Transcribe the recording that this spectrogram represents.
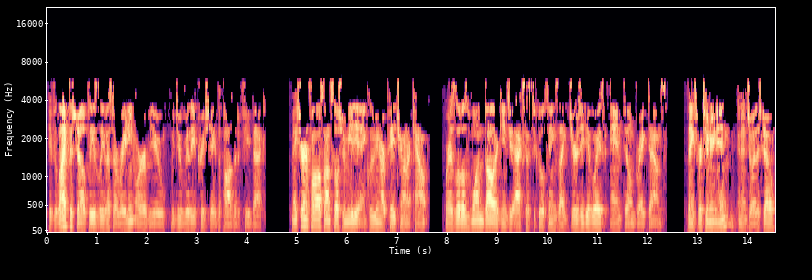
If you like the show, please leave us a rating or review. We do really appreciate the positive feedback. Make sure and follow us on social media, including our Patreon account, where as little as $1 gains you access to cool things like jersey giveaways and film breakdowns. Thanks for tuning in and enjoy the show.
